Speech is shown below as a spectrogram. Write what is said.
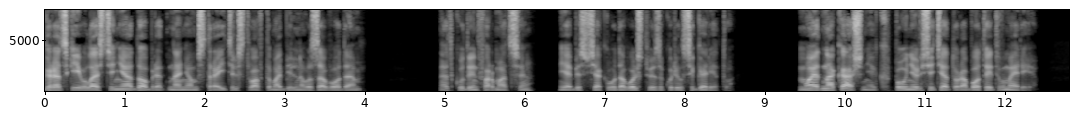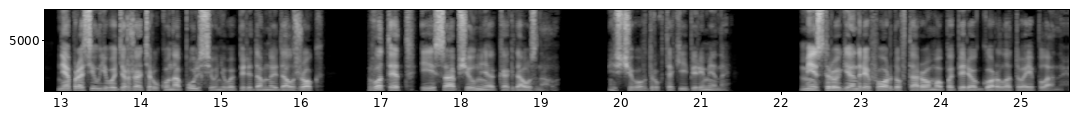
городские власти не одобрят на нем строительство автомобильного завода». «Откуда информация?» Я без всякого удовольствия закурил сигарету. Мой однокашник по университету работает в мэрии. Я просил его держать руку на пульсе, у него передо мной должок. Вот Эд и сообщил мне, когда узнал. Из чего вдруг такие перемены? Мистеру Генри Форду второму поперек горла твои планы.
